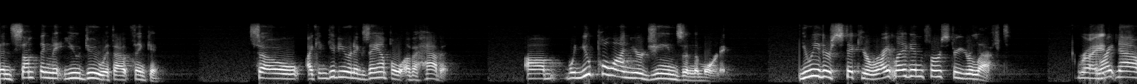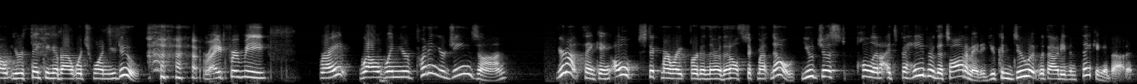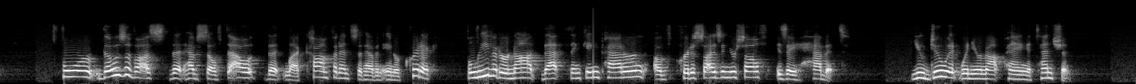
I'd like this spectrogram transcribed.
than something that you do without thinking. So I can give you an example of a habit. Um, when you pull on your jeans in the morning, you either stick your right leg in first or your left. Right. And right now, you're thinking about which one you do. right for me. Right? Well, when you're putting your jeans on, you're not thinking, oh, stick my right foot in there, then I'll stick my. No, you just pull it. It's behavior that's automated. You can do it without even thinking about it. For those of us that have self doubt, that lack confidence, that have an inner critic, believe it or not, that thinking pattern of criticizing yourself is a habit. You do it when you're not paying attention.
